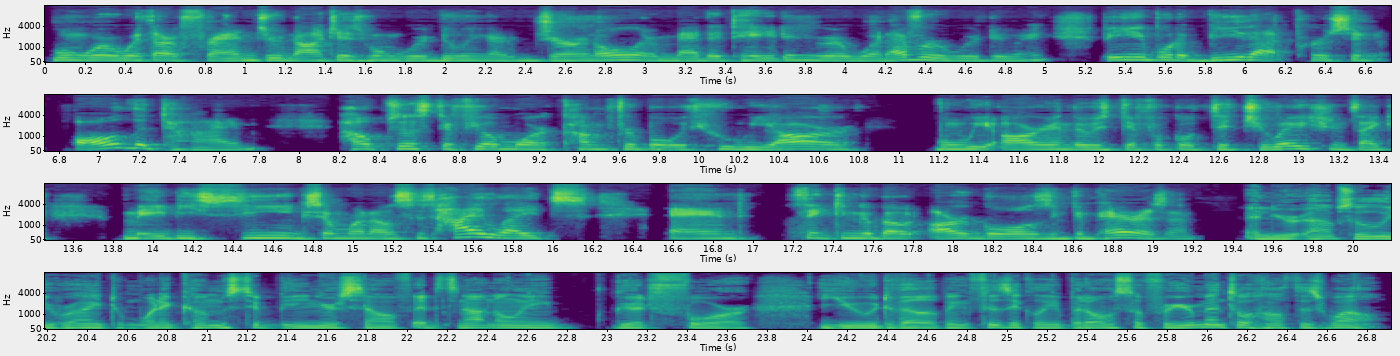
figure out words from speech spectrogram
when we're with our friends or not just when we're doing our journal or meditating or whatever we're doing, being able to be that person all the time helps us to feel more comfortable with who we are when we are in those difficult situations, like maybe seeing someone else's highlights and thinking about our goals in comparison. And you're absolutely right. When it comes to being yourself, it's not only good for you developing physically, but also for your mental health as well.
